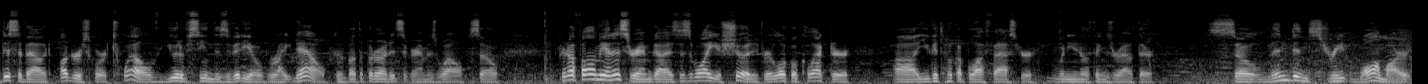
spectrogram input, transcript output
disavowed underscore 12, you would have seen this video right now. I'm about to put it on Instagram as well. So if you're not following me on Instagram, guys, this is why you should. If you're a local collector, uh, you get to hook up a lot faster when you know things are out there. So Linden Street Walmart,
